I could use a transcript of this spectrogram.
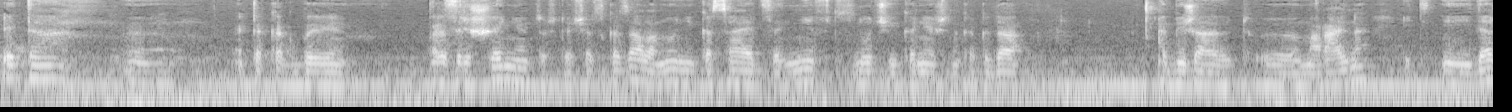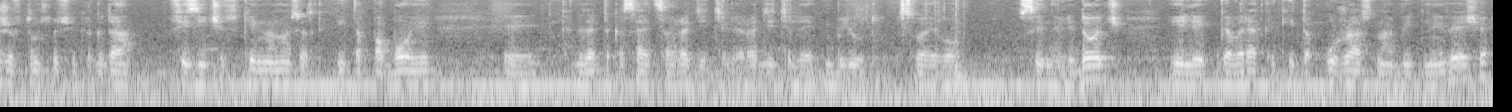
Это, э, это как бы разрешение, то, что я сейчас сказал, оно не касается не в случае, конечно, когда обижают э, морально, и, и даже в том случае, когда физически наносят какие-то побои, и когда это касается родителей. Родители бьют своего сына или дочь, или говорят какие-то ужасно обидные вещи,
